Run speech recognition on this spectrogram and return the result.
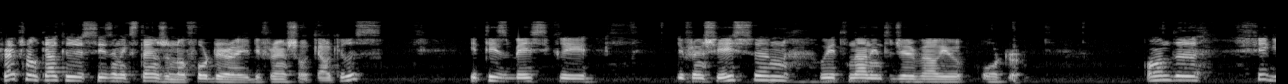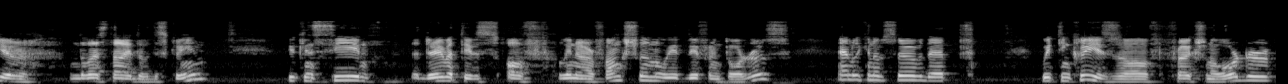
Fractional calculus is an extension of ordinary differential calculus. It is basically differentiation with non-integer value order. On the figure on the left side of the screen, you can see derivatives of linear function with different orders and we can observe that with increase of fractional order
